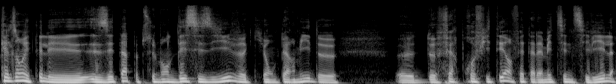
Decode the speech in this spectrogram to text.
Quelles ont été les étapes absolument décisives qui ont permis de, de faire profiter en fait à la médecine civile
